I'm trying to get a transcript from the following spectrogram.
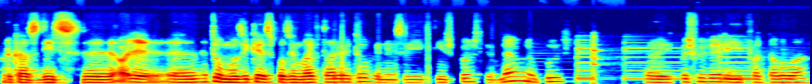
por acaso disse, eh, olha, eh, a tua música Supposing Love está no YouTube, eu nem sabia que tinhas posto, eu não, não pus, Eh, depois fui ver e de facto estava lá.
